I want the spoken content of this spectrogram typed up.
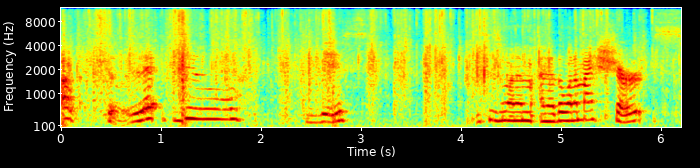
Alright, so let's do this. This is one of another one of my shirts.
